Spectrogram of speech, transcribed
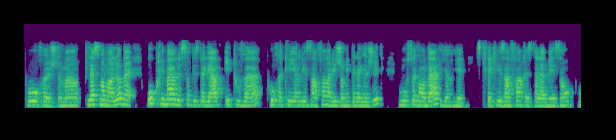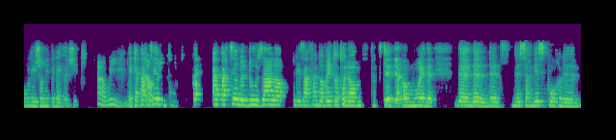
pour euh, justement. Puis à ce moment-là, ben, au primaire, le service de garde est ouvert pour accueillir les enfants dans les journées pédagogiques, mais au secondaire, il n'y a rien. Ce qui fait que les enfants restent à la maison pour les journées pédagogiques. Ah oui. Fait qu'à partir, à partir de 12 ans, là, les enfants doivent être autonomes parce qu'il y aura moins de, de, de, de, services pour le,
